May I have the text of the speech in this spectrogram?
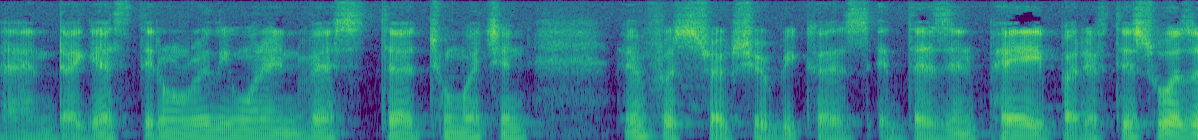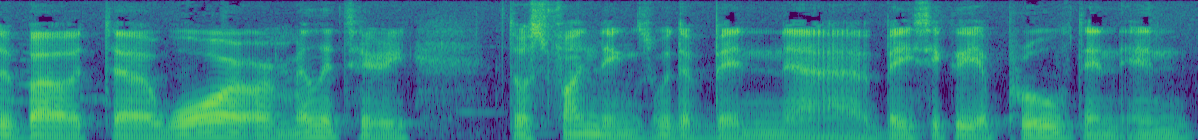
and I guess they don't really want to invest uh, too much in infrastructure because it doesn't pay. But if this was about uh, war or military, those fundings would have been uh, basically approved in in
